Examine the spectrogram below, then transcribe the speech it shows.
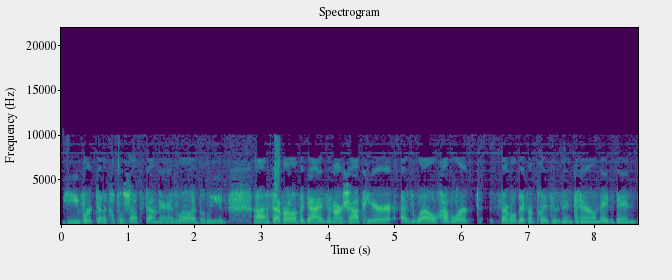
He worked at a couple of shops down there as well, I believe. Uh, several of the guys in our shop here as well have worked several different places in town. They've been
